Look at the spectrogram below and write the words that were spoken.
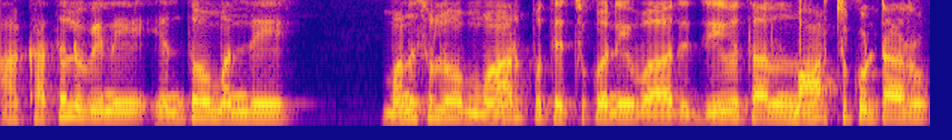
ఆ కథలు విని ఎంతోమంది మనసులో మార్పు తెచ్చుకొని వారి జీవితాలను మార్చుకుంటారు.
